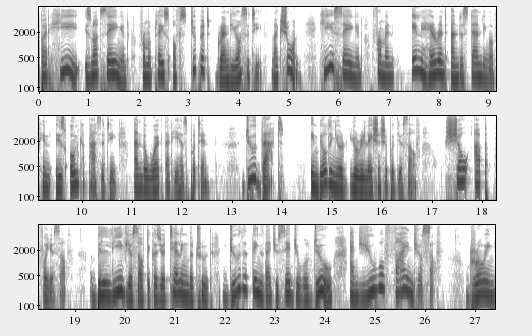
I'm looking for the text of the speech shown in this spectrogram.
But he is not saying it from a place of stupid grandiosity like Sean. He is saying it from an inherent understanding of his own capacity and the work that he has put in. Do that in building your, your relationship with yourself. Show up for yourself. Believe yourself because you're telling the truth. Do the things that you said you will do, and you will find yourself growing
